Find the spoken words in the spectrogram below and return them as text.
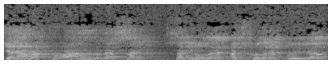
Cenab-ı Hak Kur'an'ında da sarih, sarih olarak, açık olarak buyuruyor.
